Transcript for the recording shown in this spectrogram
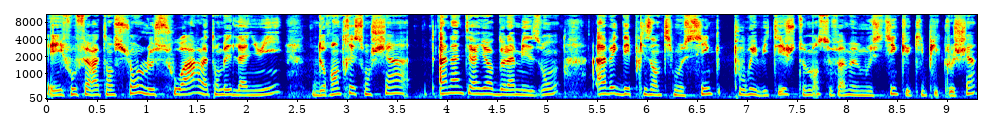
Et il faut faire attention le soir, la tombée de la nuit, de rentrer son chien à l'intérieur de la maison avec des prises anti-moustiques pour éviter justement ce fameux moustique qui pique le chien.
